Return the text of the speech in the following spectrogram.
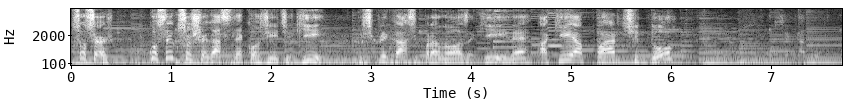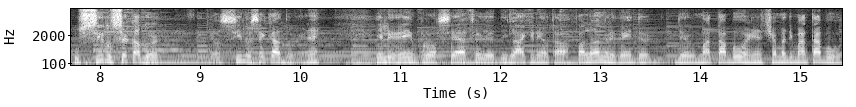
Seu Sérgio, gostaria que o senhor chegasse até com a gente aqui, explicasse para nós aqui, né? Aqui é a parte do o silo secador. Esse aqui é o silo secador, né? Ele vem em processo de, de lá que nem eu estava falando, ele vem de, de matabu, a gente chama de matabu.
